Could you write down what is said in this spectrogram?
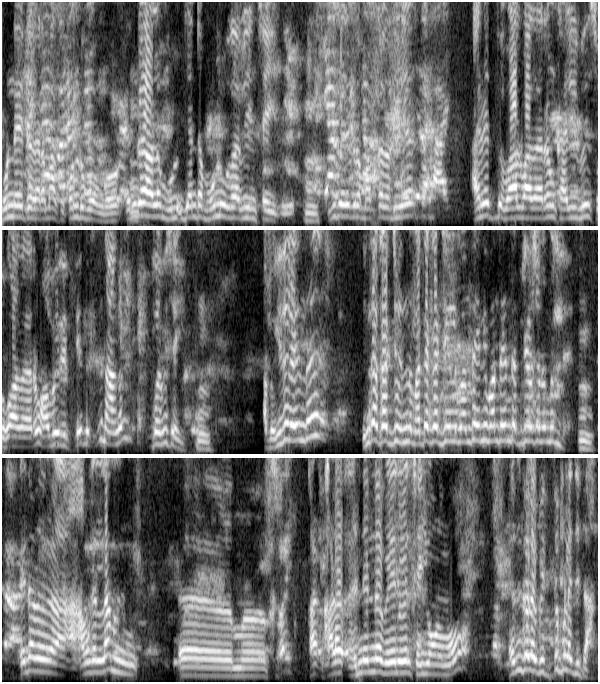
முன்னேற்றகரமாக கொண்டு போங்க. எங்களால முழு என்ற முழு உதவியும் செய்து இங்க இருக்கிற மக்களுடைய அனைத்து வாழ்வாதாரம் கல்வி சுகாதாரம் அபிவிருத்திக்கு நாங்கள் உதவி செய்யும். அப்ப இதுல இருந்து இந்த கட்சி இந்த மற்ற கட்சிகளுக்கு வந்து இனி வந்து எந்த பிரயோஜனமும் இல்லை. என்னது அவங்க எல்லாம் என்னென்ன வேலைகள் செய்யணுமோ எங்களை வித்து பிழைச்சிட்டாங்க.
